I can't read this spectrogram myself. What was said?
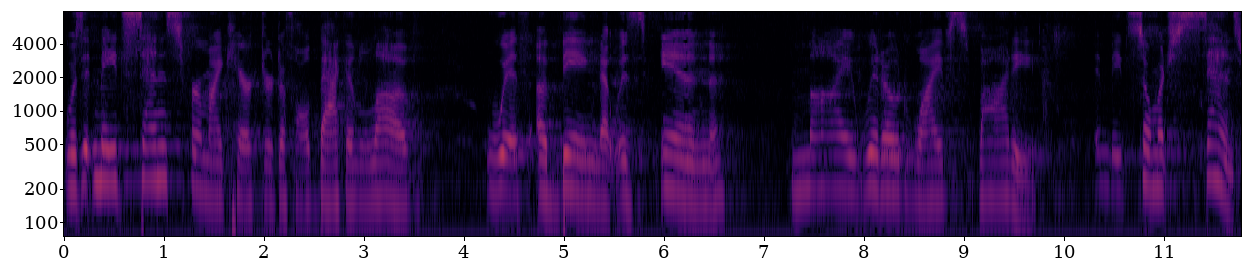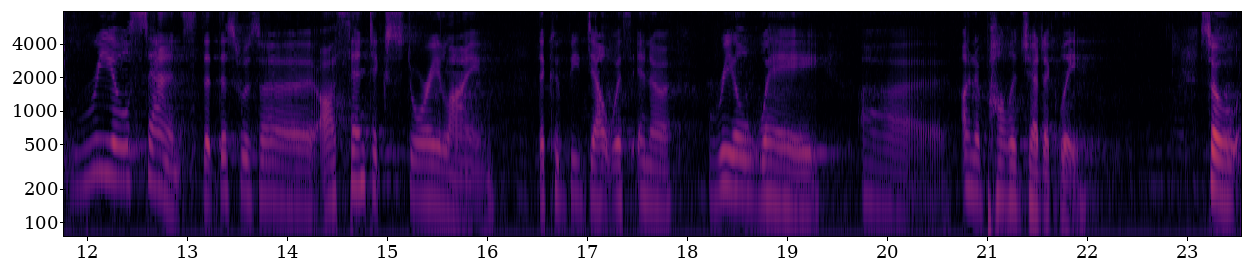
was it made sense for my character to fall back in love with a being that was in my widowed wife's body. It made so much sense, real sense, that this was a authentic storyline that could be dealt with in a real way, uh, unapologetically. So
